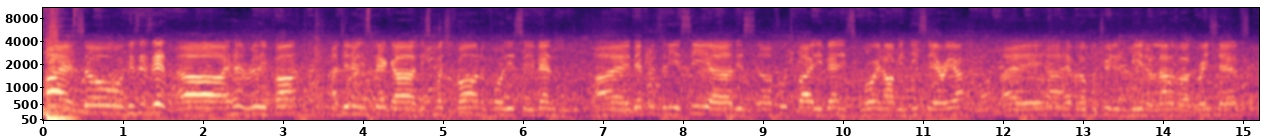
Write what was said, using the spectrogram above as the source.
Alright, so this is it. Uh, I had really fun. I didn't expect uh, this much fun for this event. I definitely see uh, this uh, food fight event is growing up in this area. I uh, have an opportunity to meet a lot of uh, great chefs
